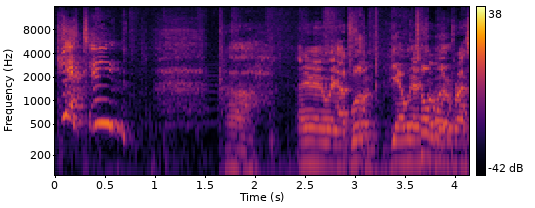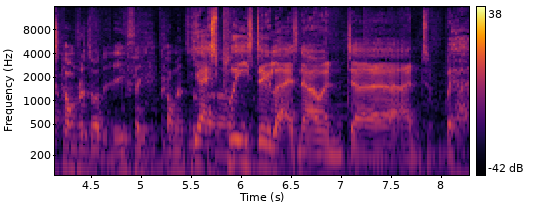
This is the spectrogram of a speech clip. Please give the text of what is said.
get in! Anyway, we had We'll- fun. yeah, we'll we had talk fun with the press conference. What did you think? Comments. Yes, please do let us know and uh, and uh,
